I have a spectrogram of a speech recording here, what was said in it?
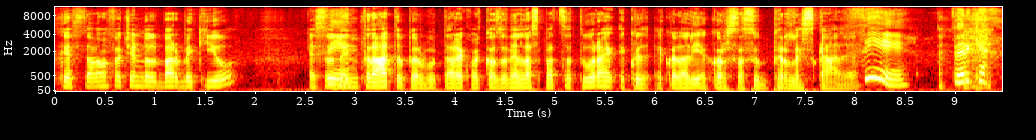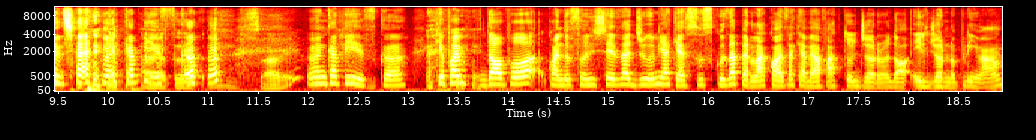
che stavamo facendo il barbecue e sono Sì. entrato per buttare qualcosa nella spazzatura e, que- e quella lì è corsa su per le scale? Sì, perché? Cioè, non capisco. Sorry. Non capisco. Che poi dopo, quando sono scesa giù, mi ha chiesto scusa per la cosa che aveva fatto il giorno, do- il giorno prima.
